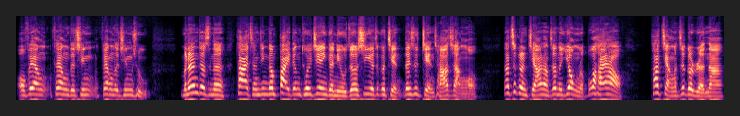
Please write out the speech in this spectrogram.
哦，非常非常的清，非常的清楚。Menendez 呢，他还曾经跟拜登推荐一个纽泽西的这个检类似检察长哦，那这个人检察长真的用了，不过还好，他讲的这个人呢，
